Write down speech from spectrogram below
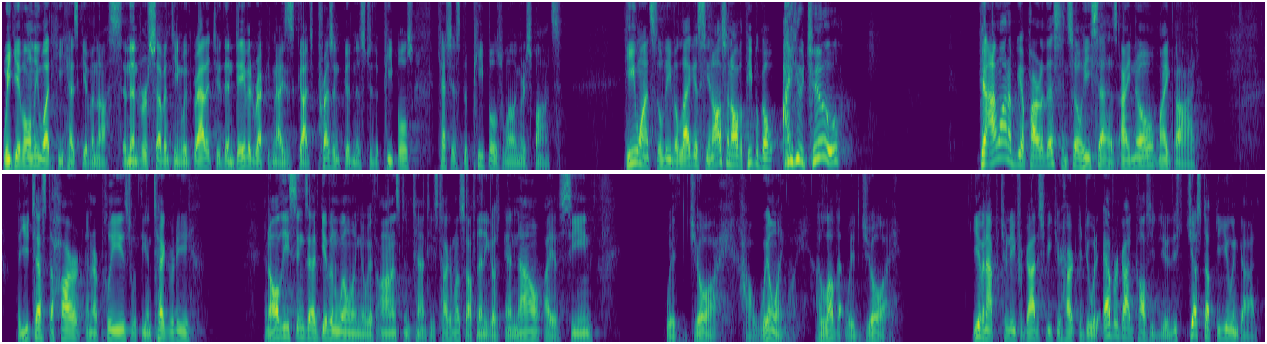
We give only what he has given us. And then verse 17, with gratitude, then David recognizes God's present goodness to the people's, catches the people's willing response. He wants to leave a legacy, and all of a sudden all the people go, I do too. Okay, I want to be a part of this. And so he says, I know my God that you test the heart and are pleased with the integrity and all these things I've given willingly with honest intent. He's talking about himself. And then he goes, And now I have seen with joy how willingly. I love that, with joy. You have an opportunity for God to speak to your heart to do whatever God calls you to do. Is just up to you and God.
